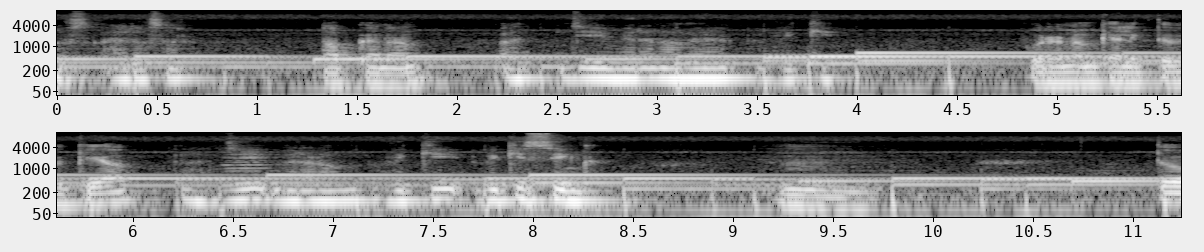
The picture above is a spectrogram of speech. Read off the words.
हेलो हेलो सर आपका नाम? जी मेरा नाम है विक्की। पूरा नाम क्या लिखते हो विक्की आप? जी मेरा नाम विक्की विक्की सिंह। हम्म। तो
